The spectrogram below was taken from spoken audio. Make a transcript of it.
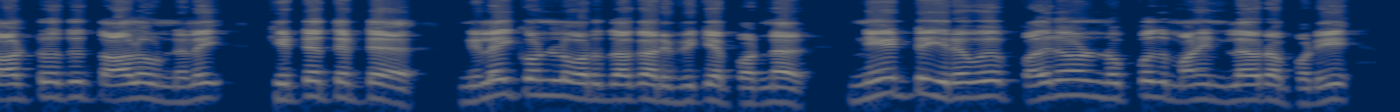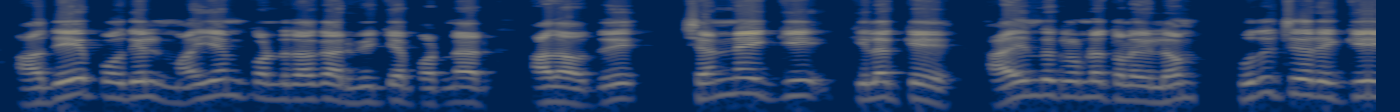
காற்றழுத்த தாழ்வு நிலை கிட்டத்தட்ட நிலை கொண்டு வருவதாக அறிவிக்கப்பட்டனர் நேற்று இரவு பதினொன்று முப்பது மணி நிலவரப்படி அதே பகுதியில் மையம் கொண்டதாக அறிவிக்கப்பட்டனர் அதாவது சென்னைக்கு கிழக்கே ஐம்பது கிலோமீட்டர் தொலைவிலும் புதுச்சேரிக்கு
